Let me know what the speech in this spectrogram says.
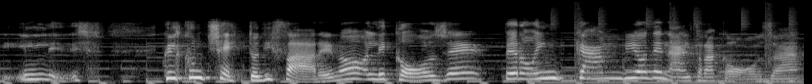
il, quel concetto di fare no, le cose però in cambio di un'altra cosa.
